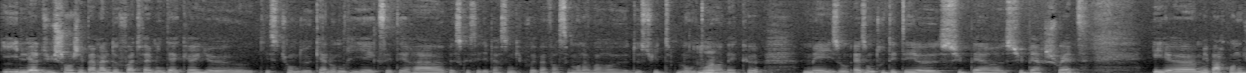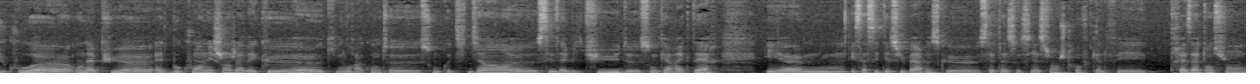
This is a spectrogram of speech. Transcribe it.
il a dû changer pas mal de fois de famille d'accueil, euh, question de calendrier, etc. Parce que c'est des personnes qui ne pouvaient pas forcément l'avoir euh, de suite longtemps avec eux. Mais ils ont, elles ont toutes été super, super chouettes. Et, euh, mais par contre, du coup, euh, on a pu euh, être beaucoup en échange avec eux, qui nous racontent son quotidien, ses habitudes, son caractère. Et, et ça, c'était super parce que cette association, je trouve qu'elle fait très attention,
